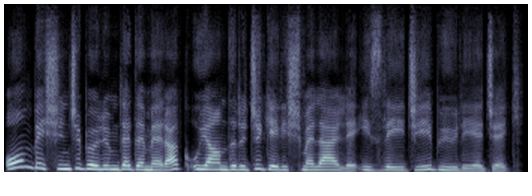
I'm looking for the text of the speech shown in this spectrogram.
15. bölümde de merak uyandırıcı gelişmelerle izleyiciyi büyüleyecek.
